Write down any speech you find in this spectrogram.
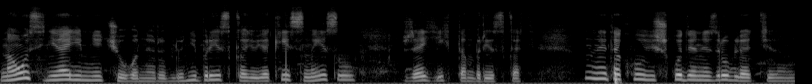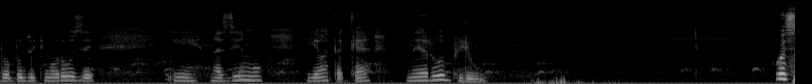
На осінь я їм нічого не роблю, ні бризкаю, який смисл вже їх там бризкати. Вони такої шкоди не зроблять, е, бо будуть морози. І на зиму я таке не роблю. Ось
